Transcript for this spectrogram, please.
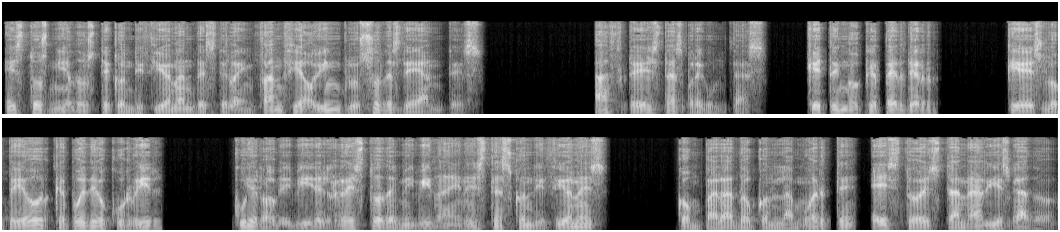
Estos miedos te condicionan desde la infancia o incluso desde antes. Hazte estas preguntas. ¿Qué tengo que perder? ¿Qué es lo peor que puede ocurrir? ¿Quiero vivir el resto de mi vida en estas condiciones? Comparado con la muerte, esto es tan arriesgado.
